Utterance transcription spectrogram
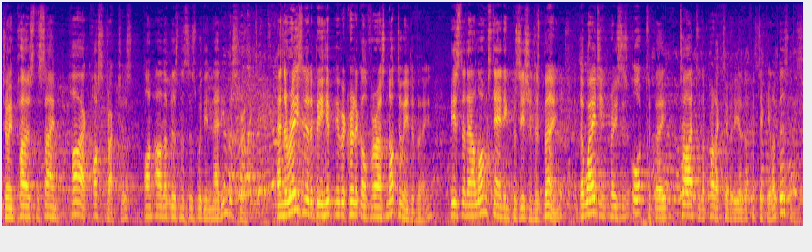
to impose the same higher cost structures on other businesses within that industry. And the reason it would be hypocritical for us not to intervene is that our long-standing position has been that wage increases ought to be tied to the productivity of the particular business.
